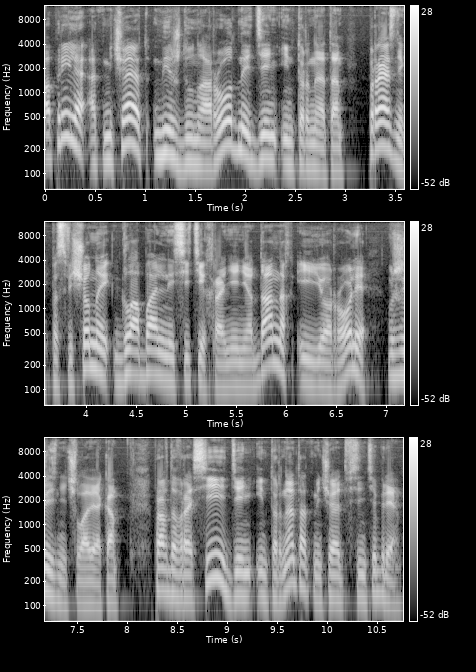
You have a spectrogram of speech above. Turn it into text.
апреля отмечают Международный день интернета. Праздник, посвященный глобальной сети хранения данных и ее роли в жизни человека. Правда, в России День интернета отмечают в сентябре.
